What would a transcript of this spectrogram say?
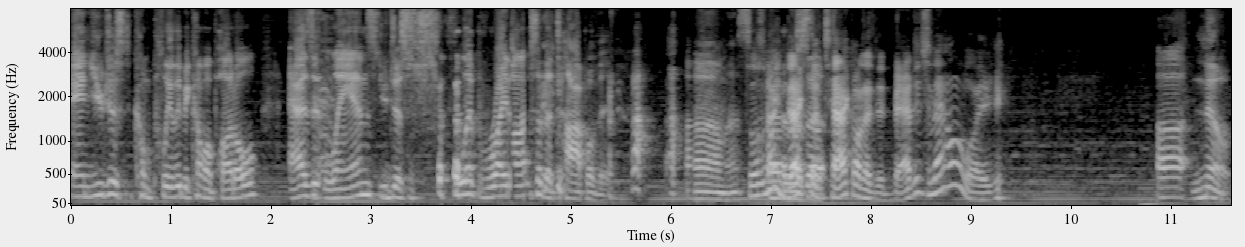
and you just completely become a puddle. As it lands, you just flip right onto the top of it. Um, So is my uh, dex so- attack on an advantage now? Like, Uh, no.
